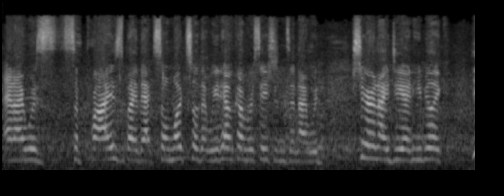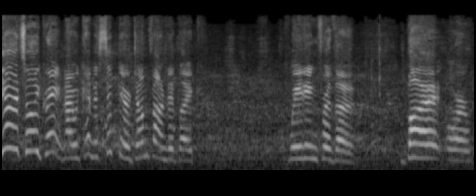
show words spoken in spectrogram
And I was surprised by that so much so that we'd have conversations and I would share an idea and he'd be like, yeah, it's really great. And I would kind of sit there dumbfounded, like waiting for the but or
